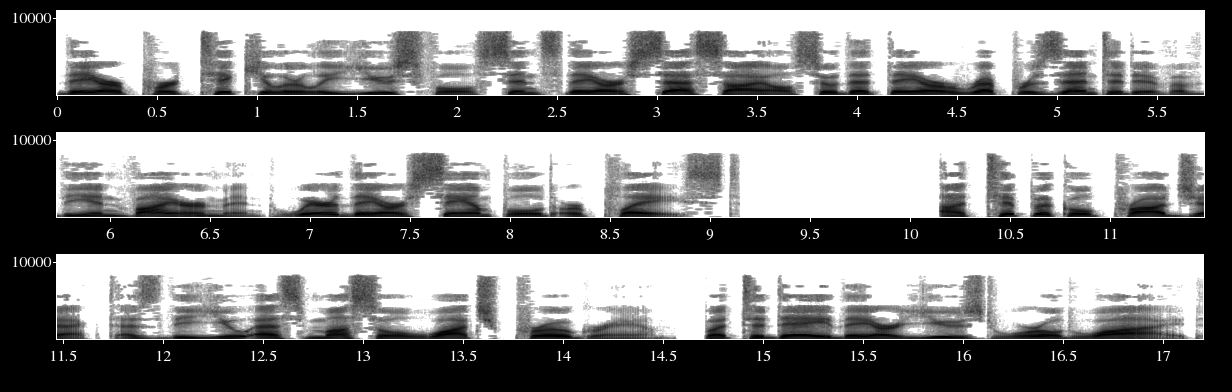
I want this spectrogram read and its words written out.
They are particularly useful since they are sessile so that they are representative of the environment where they are sampled or placed. A typical project is the U.S. Mussel Watch program, but today they are used worldwide.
